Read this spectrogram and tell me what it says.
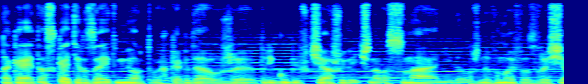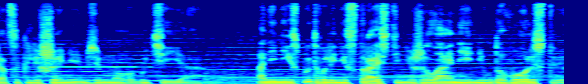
Такая тоска терзает мертвых, когда, уже пригубив чашу вечного сна, они должны вновь возвращаться к лишениям земного бытия. Они не испытывали ни страсти, ни желания, ни удовольствия,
